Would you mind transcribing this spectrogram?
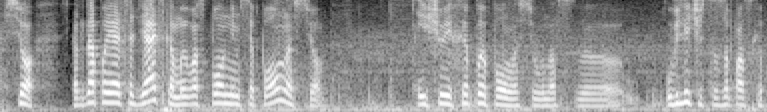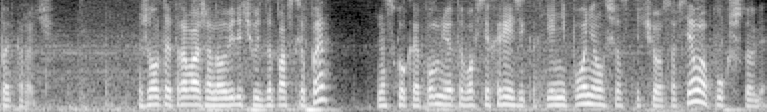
Все. Когда появится дядька, мы восполнимся полностью. Еще и хп полностью у нас... Э, увеличится запас хп, короче. Желтая трава же, она увеличивает запас хп. Насколько я помню, это во всех резиках. Я не понял, сейчас ты что, совсем опух, что ли?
